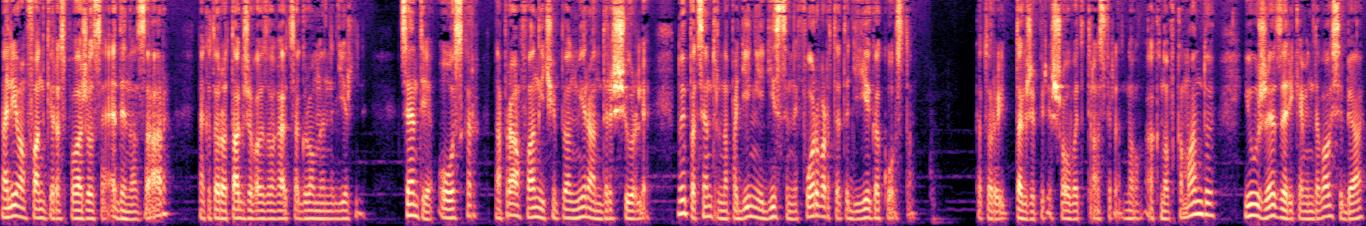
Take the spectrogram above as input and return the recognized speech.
На левом фланге расположился Эден Азар, на которого также возлагаются огромные надежды. В центре Оскар, на правом фланге чемпион мира Андре Шюрли. Ну и по центру нападения единственный форвард это Диего Коста, который также перешел в это трансферное окно в команду и уже зарекомендовал себя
